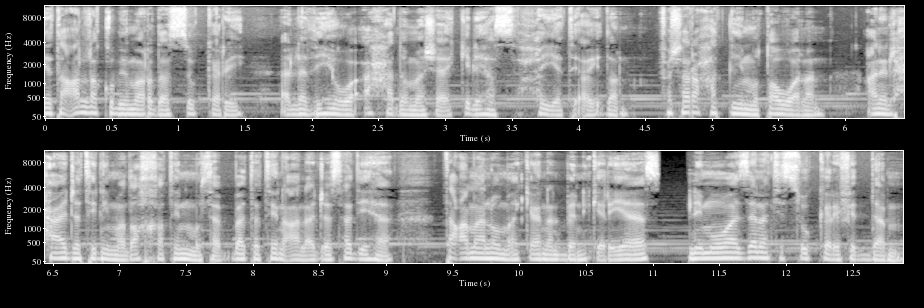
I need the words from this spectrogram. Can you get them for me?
يتعلق بمرضى السكري الذي هو أحد مشاكلها الصحية أيضا. فشرحت لي مطولا عن الحاجة لمضخة مثبتة على جسدها تعمل مكان البنكرياس لموازنة السكر في الدم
